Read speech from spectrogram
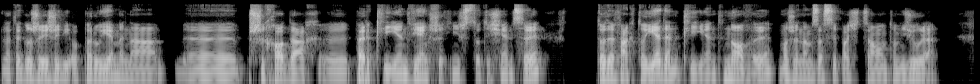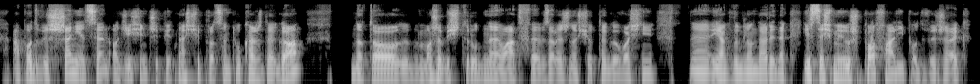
dlatego że jeżeli operujemy na e, przychodach e, per klient większych niż 100 tysięcy, to de facto jeden klient nowy może nam zasypać całą tą dziurę a podwyższenie cen o 10 czy 15% u każdego, no to może być trudne, łatwe, w zależności od tego właśnie, e, jak wygląda rynek. Jesteśmy już po fali podwyżek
